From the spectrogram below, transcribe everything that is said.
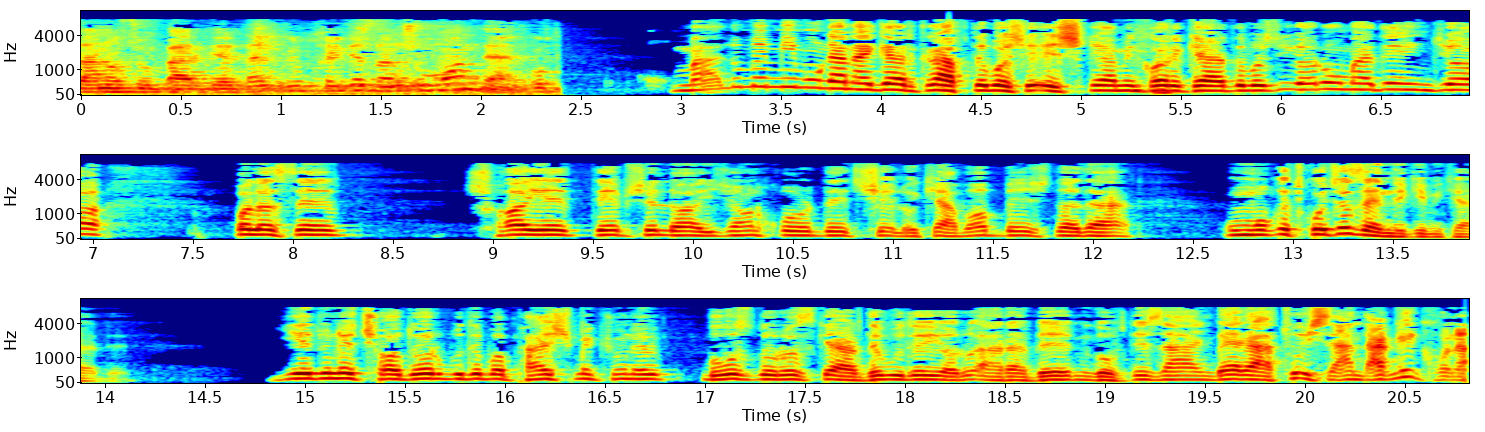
زناشون برگردن خیلی زناشون ماندن. معلومه میمونن اگر رفته باشه عشقی هم این کار کرده باشه. یارو اومده اینجا خلاصه چای دبش لایجان خورده چلو کباب بهش دادن. اون موقع کجا زندگی می‌کرده؟ یه دونه چادر بوده با پشم کونه بز درست کرده بوده یارو عربه می‌گفته زنگ بره توش زندگی کنه.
